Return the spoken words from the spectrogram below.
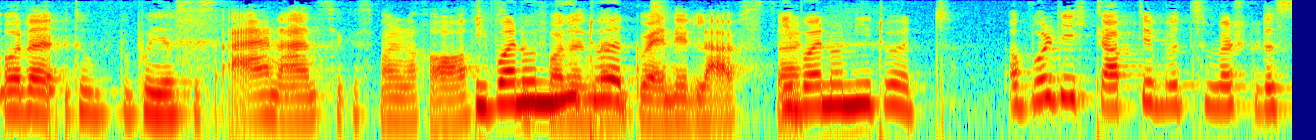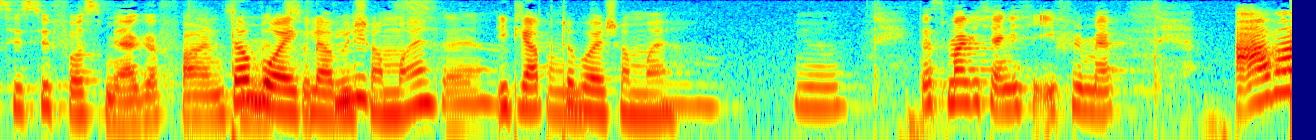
oder du probierst es ein einziges Mal noch aus, ich war noch nie dort. Granny Lifestyle. Ich war noch nie dort. Obwohl, ich glaube, dir wird zum Beispiel das Sisyphos mehr gefallen. Da so war ich, so glaube ich, schon mal. Ich glaube, da war ich schon mal. Ja, das mag ich eigentlich eh viel mehr. Aber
